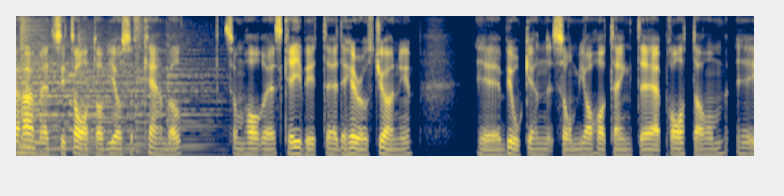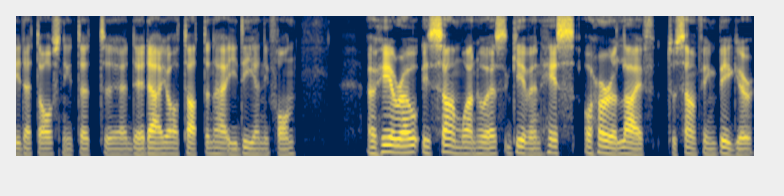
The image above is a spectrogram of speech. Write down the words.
Jag här med ett citat av Joseph Campbell som har eh, skrivit eh, The Hero's Journey, eh, boken som jag har tänkt prata om i detta avsnittet. Det är där jag har tagit den här idén ifrån. A hero is someone who has given his or her life to something bigger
